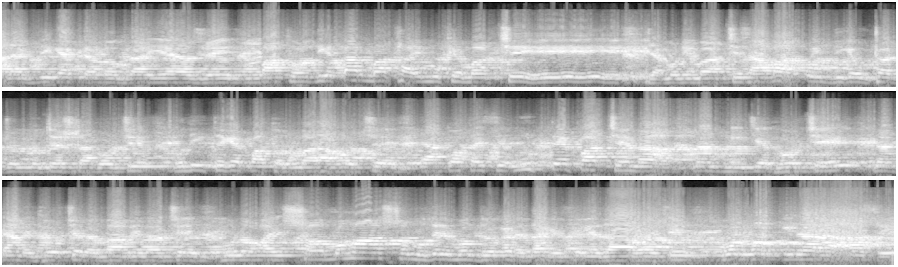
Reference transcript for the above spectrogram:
আর একদিকে একটা লোক দাঁড়িয়ে পাথর দিয়ে তার মাথায় মুখে মারছে, যেমনই মারছে আবার ওই দিকে উঠার জন্য চেষ্টা করছে। ওদিক থেকে পাথর মারা হচ্ছে। এক কথায় সে উঠতে পারছে না না নিচে ধরছে, না ডানে ধরছে, না বামে ধরছে। মনে হয় সমহা সমুদ্রের মধ্যে ওখানে তাকে ফেলে দেওয়া হয়েছে। কোন কিনারা আছে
